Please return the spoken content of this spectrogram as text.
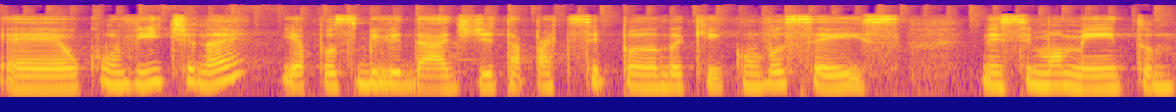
é, o convite, né? E a possibilidade de estar tá participando aqui com vocês nesse momento.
